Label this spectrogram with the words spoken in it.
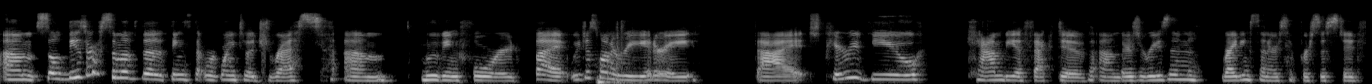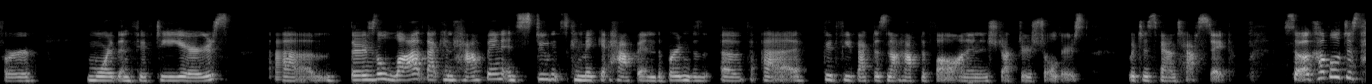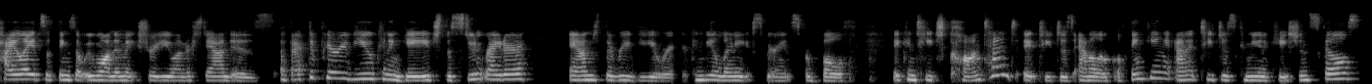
Um, so these are some of the things that we're going to address um, moving forward, but we just want to reiterate that peer review can be effective. Um, there's a reason writing centers have persisted for more than 50 years. Um, there's a lot that can happen and students can make it happen. The burden of uh, good feedback does not have to fall on an instructor's shoulders, which is fantastic. So a couple of just highlights of things that we want to make sure you understand is effective peer review can engage the student writer and the reviewer. It can be a learning experience for both. It can teach content, it teaches analytical thinking, and it teaches communication skills.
